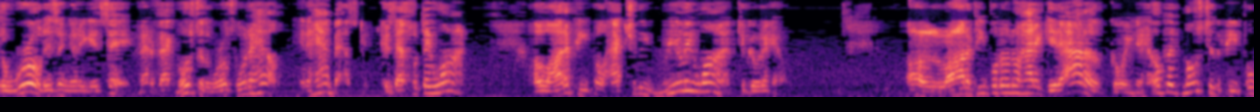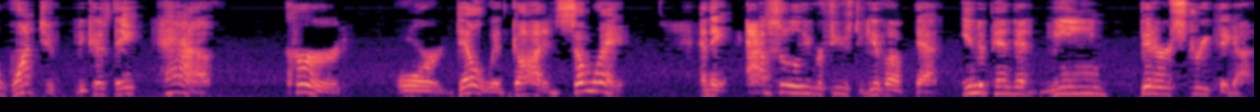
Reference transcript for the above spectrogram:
the world isn't going to get saved. Matter of fact, most of the world's going to hell in a handbasket because that's what they want. A lot of people actually really want to go to hell. A lot of people don't know how to get out of going to hell, but most of the people want to because they have heard or dealt with God in some way. And they absolutely refuse to give up that independent, mean, bitter streak they got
